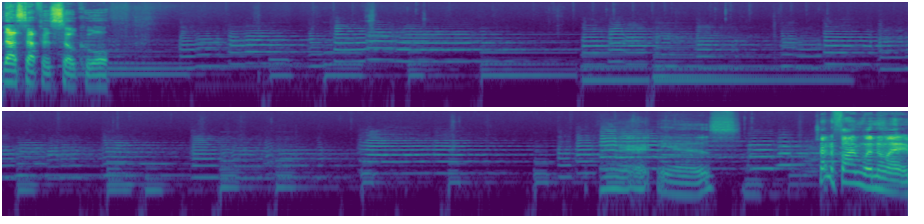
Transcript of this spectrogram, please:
that stuff is so cool. Is. trying to find when my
